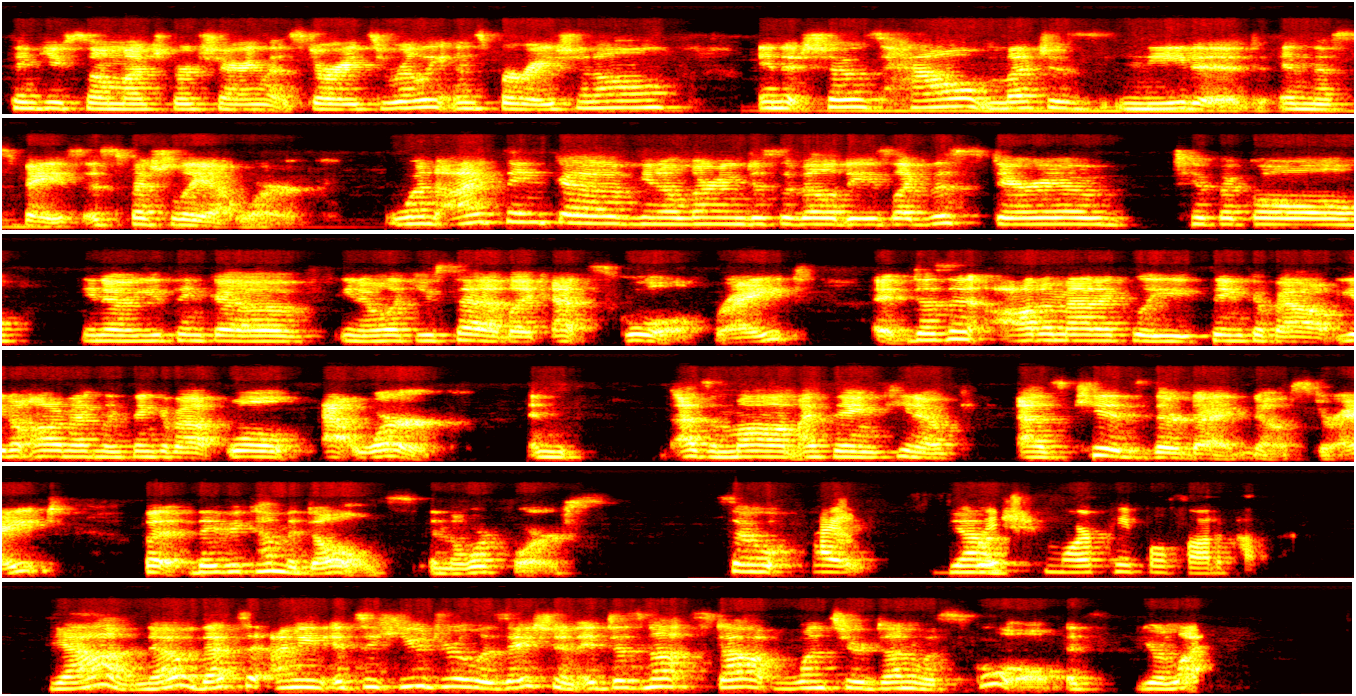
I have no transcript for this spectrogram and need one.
Thank you so much for sharing that story. It's really inspirational and it shows how much is needed in this space, especially at work. When I think of, you know, learning disabilities, like this stereotypical, you know, you think of, you know, like you said, like at school, right? It doesn't automatically think about, you don't automatically think about, well, at work. And as a mom, I think, you know, as kids, they're diagnosed, right? but they become adults in the workforce. So I yeah. wish more people thought about. Yeah, no, that's I mean, it's a huge realization. It does not stop once you're done with school. It's your life.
